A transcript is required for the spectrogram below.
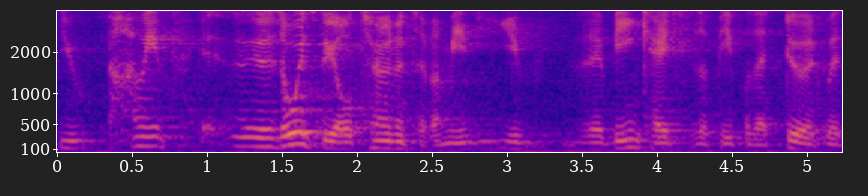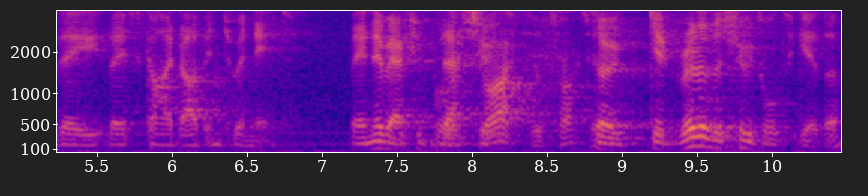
You, I mean, there's always the alternative. I mean, you've there have been cases of people that do it where they, they skydive into a net. They never actually pull That's the chute. right. That's right. So get rid of the chute altogether.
